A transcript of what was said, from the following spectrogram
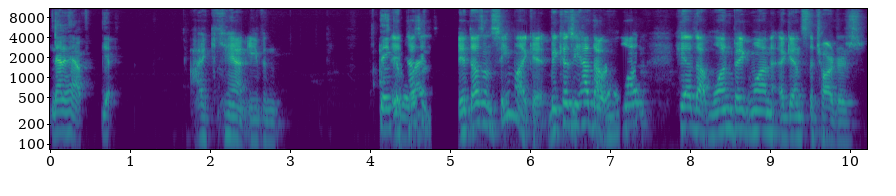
Nine and a half. Yep. I can't even Think it of it. Right? It doesn't seem like it because he had that one he had that one big one against the Chargers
